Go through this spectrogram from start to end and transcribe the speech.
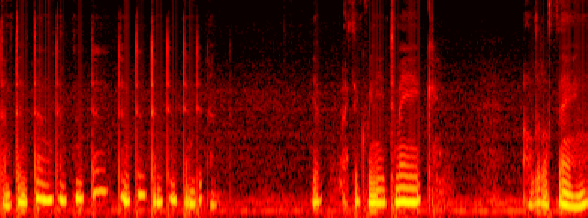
Dun, dun, dun, dun, dun, dun, dun, dun, dun, dun. Yep, I think we need to make a little thing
